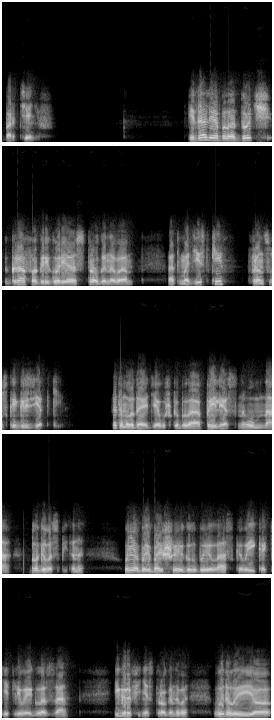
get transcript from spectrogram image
Бартенев. И была дочь графа Григория Строганова от модистки французской грезетки. Эта молодая девушка была прелестна, умна, благовоспитана. У нее были большие голубые ласковые и кокетливые глаза, и графиня Строганова выдала ее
